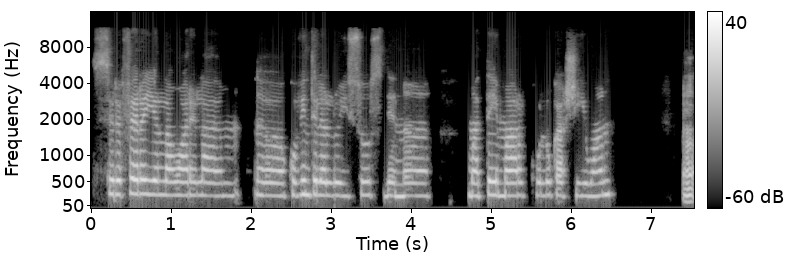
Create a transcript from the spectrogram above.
Se referă el la oare la uh, cuvintele lui Isus din uh, Matei, Marcu, Luca și Ioan? Uh,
